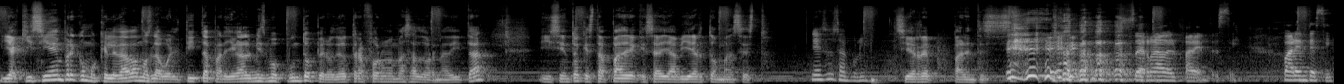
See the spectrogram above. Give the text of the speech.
Y aquí siempre como que le dábamos la vueltita para llegar al mismo punto, pero de otra forma más adornadita. Y siento que está padre que se haya abierto más esto. Y eso está cool. Cierre paréntesis. Cerrado el paréntesis. Paréntesis.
